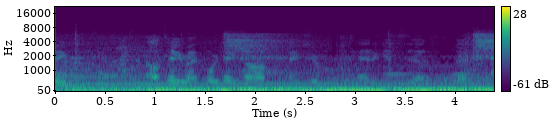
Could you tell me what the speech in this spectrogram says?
favor. I'll tell you right before it takes off. Make sure your head against uh, the back.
